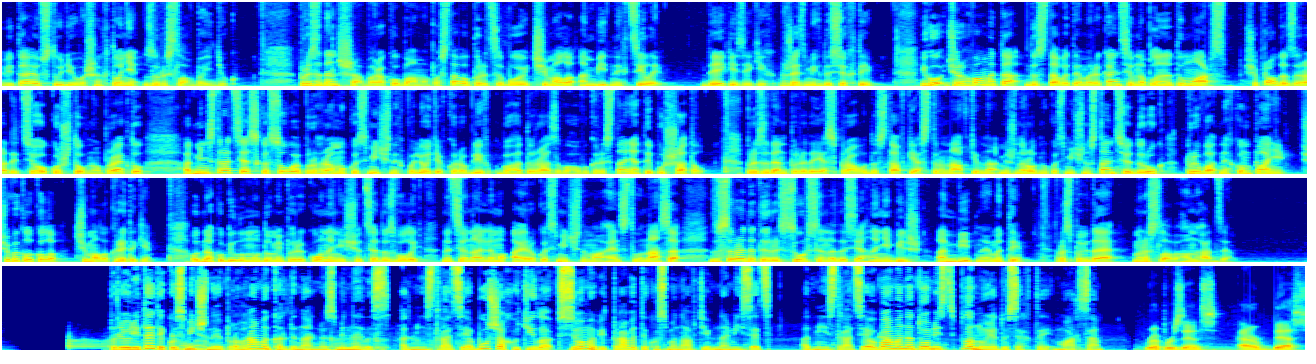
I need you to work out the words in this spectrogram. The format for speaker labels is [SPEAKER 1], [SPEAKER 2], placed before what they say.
[SPEAKER 1] Вітаю в студії у Вашингтоні Зорислав Байдюк. Президент США Барак Обама поставив перед собою чимало амбітних цілей, деякі з яких вже зміг досягти. Його чергова мета доставити американців на планету Марс. Щоправда, заради цього коштовного проекту адміністрація скасовує програму космічних польотів кораблів багаторазового використання типу шаттл. Президент передає справу доставки астронавтів на міжнародну космічну станцію до рук приватних компаній, що викликало чимало критики. Однак у Білому домі переконані, що це дозволить Національному аерокосмічному агентству НАСА зосередити ресурси на досягненні більш амбітної мети, розповідає Мирослава Гонгадзе.
[SPEAKER 2] Пріоритети космічної програми кардинально змінились. Адміністрація Буша хотіла всьоме відправити космонавтів на місяць. Адміністрація Обами натомість планує досягти Марса.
